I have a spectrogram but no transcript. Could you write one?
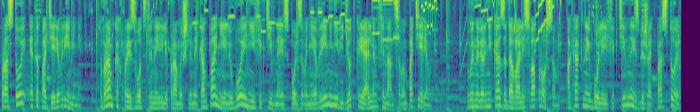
Простой – это потеря времени. В рамках производственной или промышленной компании любое неэффективное использование времени ведет к реальным финансовым потерям. Вы наверняка задавались вопросом, а как наиболее эффективно избежать простоев?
